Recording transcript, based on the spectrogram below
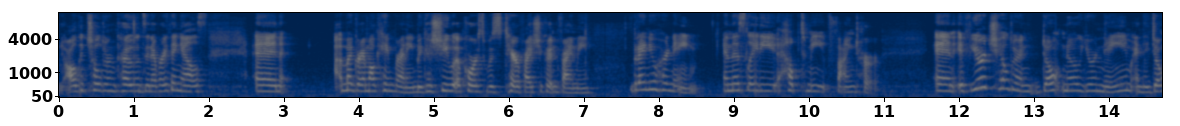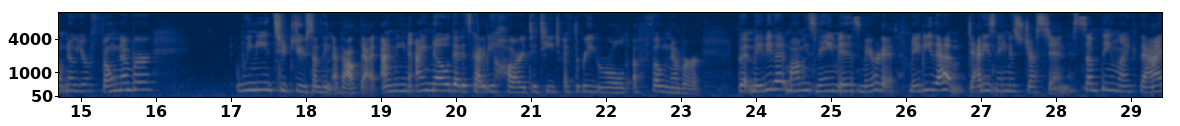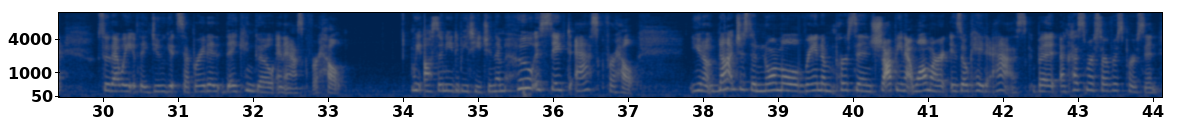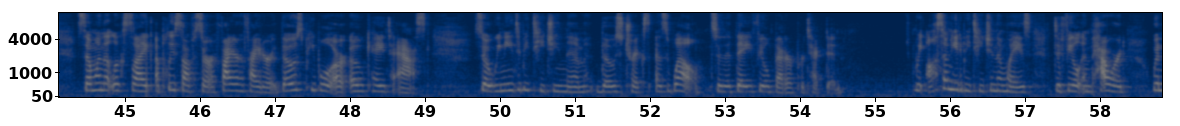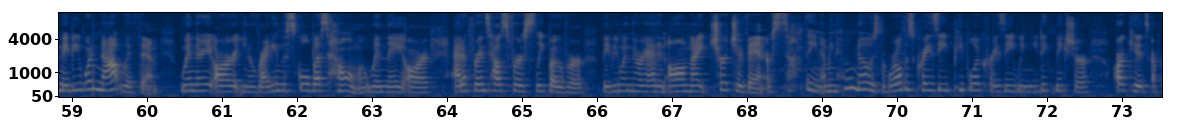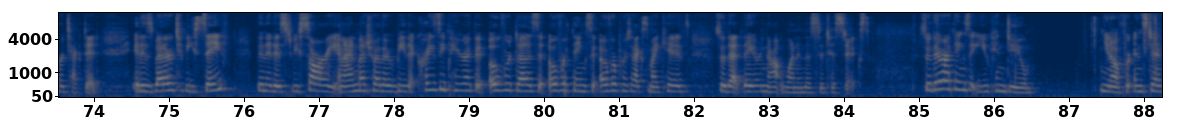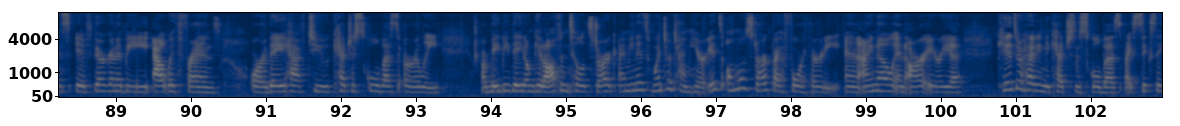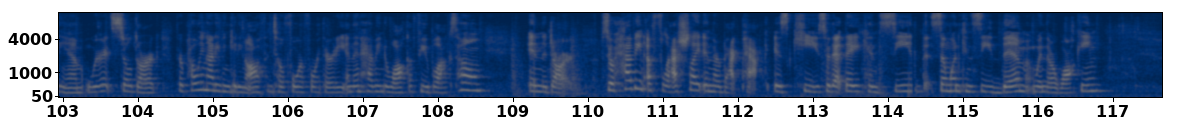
all the children codes and everything else. And uh, my grandma came running because she, of course, was terrified she couldn't find me. But I knew her name. And this lady helped me find her. And if your children don't know your name and they don't know your phone number, we need to do something about that. I mean, I know that it's got to be hard to teach a three-year-old a phone number, but maybe that mommy's name is Meredith. Maybe that daddy's name is Justin, something like that. So that way, if they do get separated, they can go and ask for help. We also need to be teaching them who is safe to ask for help you know, not just a normal random person shopping at Walmart is okay to ask, but a customer service person, someone that looks like a police officer, a firefighter, those people are okay to ask. So we need to be teaching them those tricks as well so that they feel better protected. We also need to be teaching them ways to feel empowered when maybe we're not with them, when they are, you know, riding the school bus home, when they are at a friend's house for a sleepover, maybe when they're at an all-night church event or something. I mean, who knows? The world is crazy. People are crazy. We need to make sure our kids are protected. It is better to be safe than it is to be sorry. And I'd much rather be that crazy parent that overdoes, that overthinks, that overprotects my kids so that they are not one in the statistics. So there are things that you can do you know, for instance, if they're going to be out with friends or they have to catch a school bus early or maybe they don't get off until it's dark. I mean, it's wintertime here. It's almost dark by 4.30 and I know in our area, kids are having to catch the school bus by 6 a.m. where it's still dark. They're probably not even getting off until 4, 4.30 and then having to walk a few blocks home in the dark. So having a flashlight in their backpack is key so that they can see, that someone can see them when they're walking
